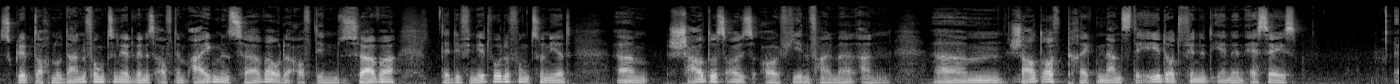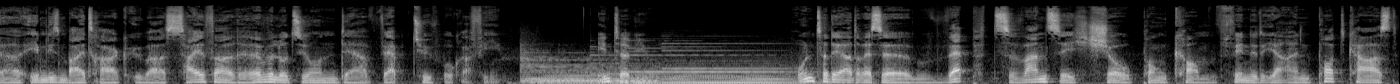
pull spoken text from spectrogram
Script auch nur dann funktioniert, wenn es auf dem eigenen Server oder auf dem Server, der definiert wurde, funktioniert. Ähm, schaut es euch auf jeden Fall mal an. Ähm, schaut auf prägnanz.de, dort findet ihr in den Essays äh, eben diesen Beitrag über Cypher Revolution der Webtypografie. Interview. Unter der Adresse web20show.com findet ihr einen Podcast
